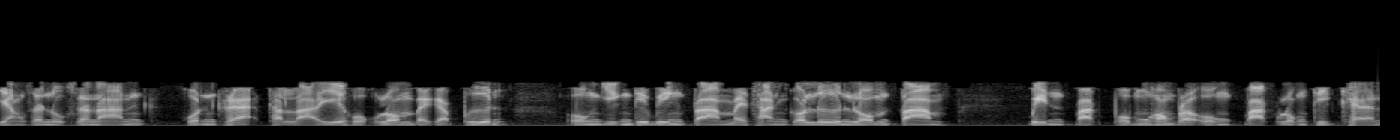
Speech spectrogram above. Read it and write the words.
อย่างสนุกสนาน คนแคระถลายหกล้มไปกับพื้น องค์หญิงที่วิ่งตามไม่ทันก็ลื่นล้มตาม ปิ่นปักผมของพระองค์ปักลงที่แขน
